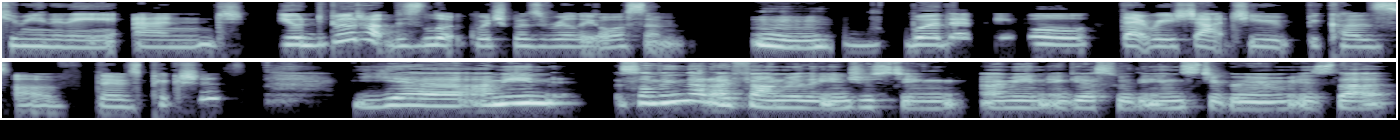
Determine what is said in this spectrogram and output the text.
community and you'd built up this look, which was really awesome. Mm. Were there people that reached out to you because of those pictures? Yeah, I mean, something that I found really interesting, I mean, I guess with Instagram is that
